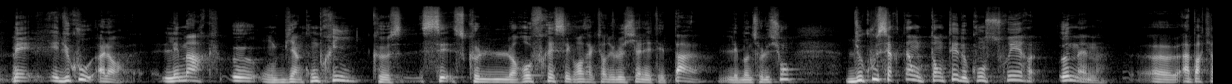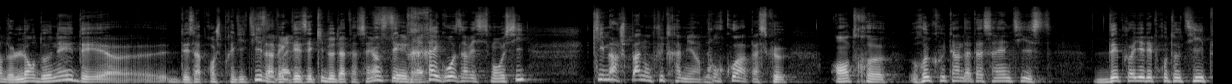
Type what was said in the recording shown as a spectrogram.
Mais, et du coup, alors, les marques, eux, ont bien compris que ce que leur offraient ces grands acteurs du logiciel n'était pas les bonnes solutions. Du coup, certains ont tenté de construire eux-mêmes euh, à partir de leurs données des, euh, des approches prédictives avec des équipes de data science, des très gros investissements aussi, qui ne marchent pas non plus très bien. Pourquoi? Parce que entre recruter un data scientist, déployer des prototypes,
